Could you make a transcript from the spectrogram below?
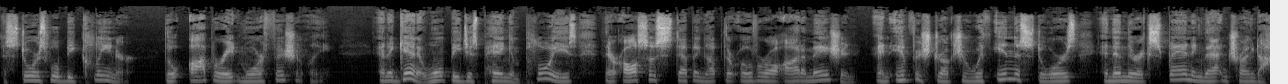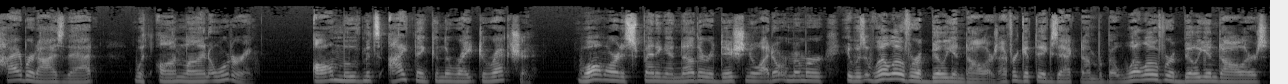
The stores will be cleaner, they'll operate more efficiently. And again, it won't be just paying employees, they're also stepping up their overall automation and infrastructure within the stores, and then they're expanding that and trying to hybridize that with online ordering. All movements, I think, in the right direction. Walmart is spending another additional, I don't remember, it was well over a billion dollars. I forget the exact number, but well over a billion dollars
